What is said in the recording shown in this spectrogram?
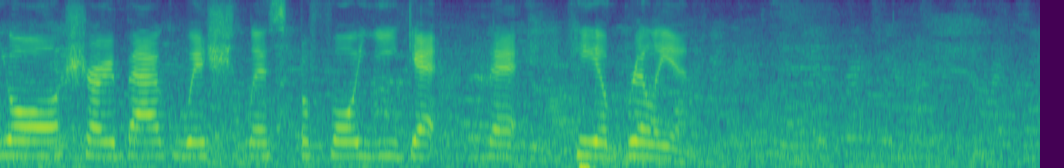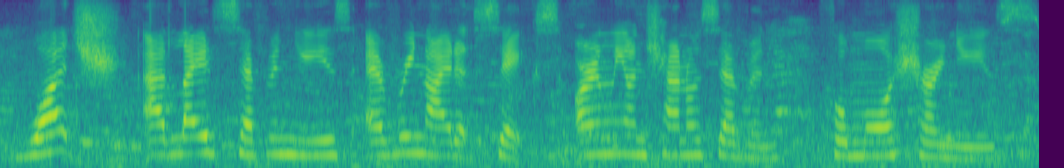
your show bag wish list before you get there here brilliant. Watch Adelaide 7 News every night at 6, only on Channel 7 for more show news.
